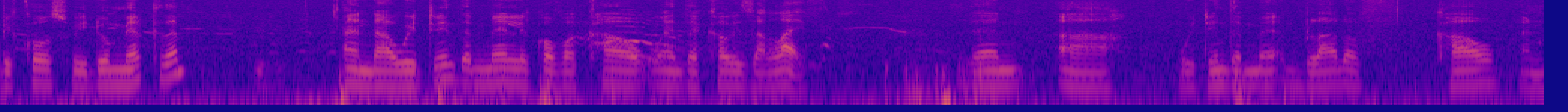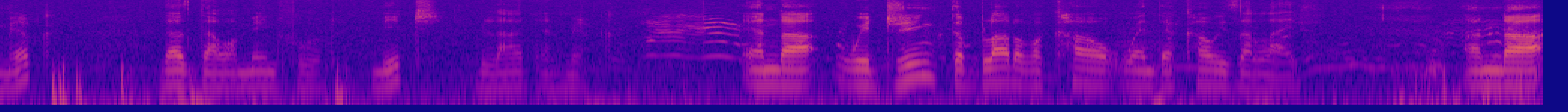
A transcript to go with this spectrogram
because we do milk them. And uh, we drink the milk of a cow when the cow is alive. Then uh, we drink the blood of cow and milk. That's our main food meat blood and milk and uh, we drink the blood of a cow when the cow is alive. And uh,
